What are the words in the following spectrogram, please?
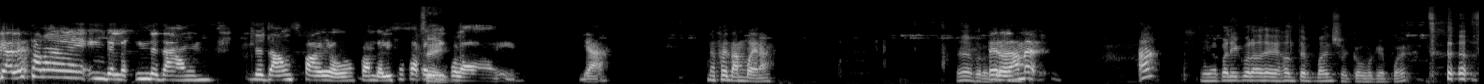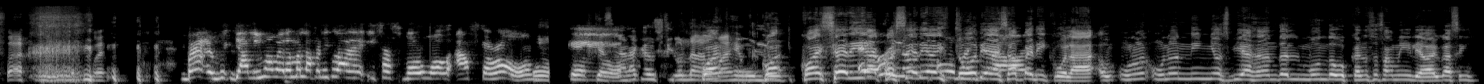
ya le estaba en the, in the down, the down spiral, cuando él hizo esa Sí. película, y ya, no fue tan buena. Eh, pero dame, Una película de Haunted Mansion, como que pues. bueno, ya mismo veremos la película de It's a Small World After All, Oh, que, que sea la canción nada ¿Cuál- más en un ¿Cuál, loop. cuál sería, cuál sería la oh historia de esa película? Un- uno- unos niños viajando el mundo buscando su familia o algo así.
